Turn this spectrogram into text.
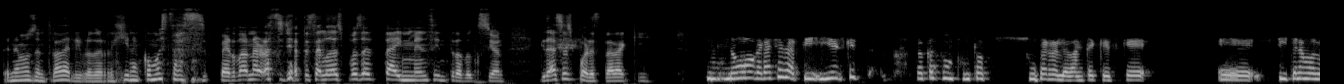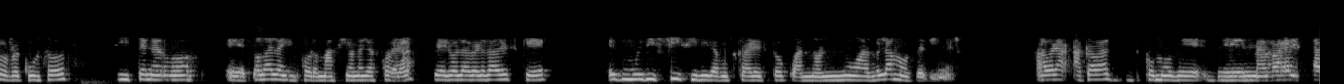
tenemos de entrada el libro de Regina. ¿Cómo estás? Perdón, ahora sí ya te saludo después de esta inmensa introducción. Gracias por estar aquí. No, gracias a ti. Y es que tocas un punto súper relevante que es que eh, sí tenemos los recursos, sí tenemos eh, toda la información allá afuera, pero la verdad es que es muy difícil ir a buscar esto cuando no hablamos de dinero. Ahora acabas como de, de narrar esta,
